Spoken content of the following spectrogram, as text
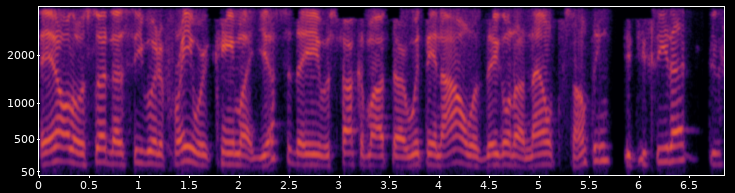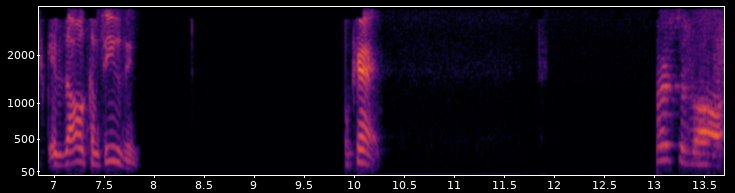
Then all of a sudden, I see where the framework came out yesterday. It was talking about uh, within hours they're going to announce something. Did you see that? It was all confusing. Okay. First of all,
